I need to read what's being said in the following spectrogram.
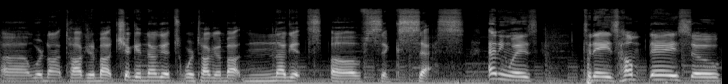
Uh, we're not talking about chicken nuggets, we're talking about nuggets of success. Anyways, today's hump day, so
